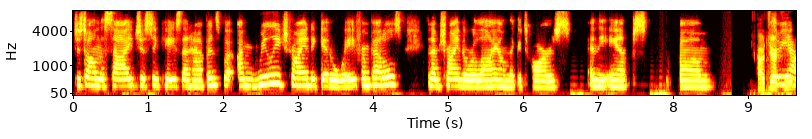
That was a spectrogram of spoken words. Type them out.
just on the side, just in case that happens. But I'm really trying to get away from pedals, and I'm trying to rely on the guitars and the amps. Um, How do you So, yeah.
